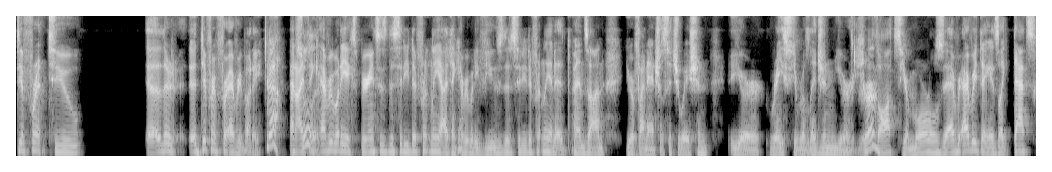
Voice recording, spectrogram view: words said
different to uh, they're uh, different for everybody. yeah, And I think everybody experiences the city differently. I think everybody views the city differently, and it depends on your financial situation, your race, your religion, your, your thoughts, your morals. Every, everything is like that's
